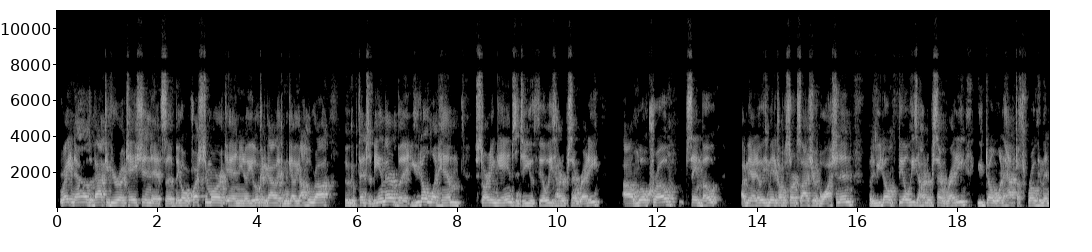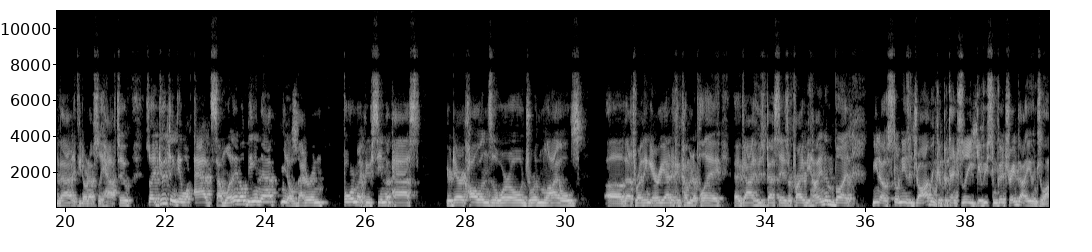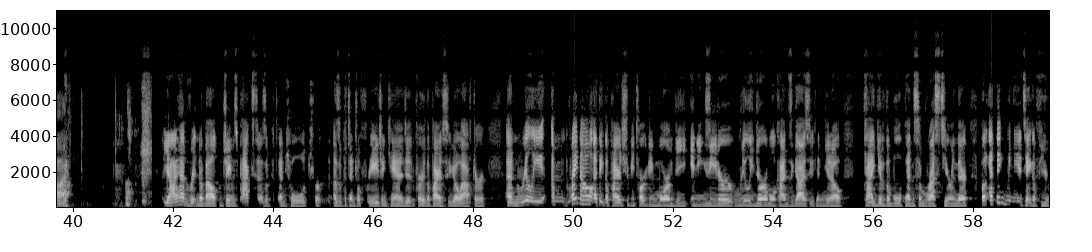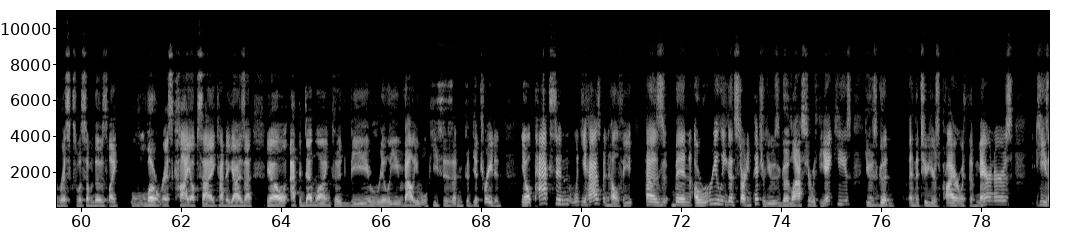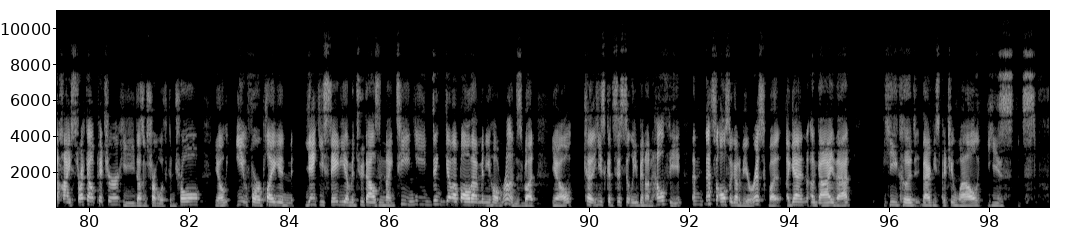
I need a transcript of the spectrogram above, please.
right now, the back of your rotation, it's a big old question mark. And, you know, you look at a guy like Miguel Yajure, who could potentially be in there, but you don't want him starting games until you feel he's 100% ready. Um, Wil Crowe, same boat. I mean, I know he's made a couple starts last year with Washington, but if you don't feel he's 100% ready, you don't want to have to throw him into that if you don't absolutely have to. So I do think they will add someone, and it'll be in that, you know, veteran form like we've seen in the past. Your Derek Collins of the world, Jordan Lyles. Uh, that's where I think Arrieta could come into play. A guy whose best days are probably behind him, but, you know, still needs a job and could potentially give you some good trade value in July yeah, I had written about James Paxton as a potential as a potential free agent candidate for the Pirates to go after. And really, right now, I think the Pirates should be targeting more of the innings eater, really durable kinds of guys who can, you know, kind of give the bullpen some rest here and there. But I think we need to take a few risks with some of those like low risk, high upside kind of guys that, you know, at the deadline could be really valuable pieces and could get traded. You know, Paxton, when he has been healthy, has been a really good starting pitcher. He was good last year with the Yankees. He was good in the two years prior with the Mariners. He's a high strikeout pitcher. He doesn't struggle with control. You know, even for playing in Yankee Stadium in 2019, he didn't give up all that many home runs, but you know, he's consistently been unhealthy, and that's also going to be a risk. But again, a guy that he could that if he's pitching well, he's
